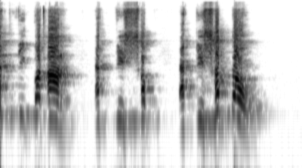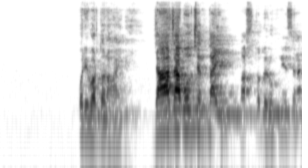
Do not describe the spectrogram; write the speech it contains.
একটি কথার, একটি শব্দ একটি শব্দ পরিবর্তন হয়নি। যা যা বলছেন তাই বাস্তবে রূপ নিয়েছে না?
